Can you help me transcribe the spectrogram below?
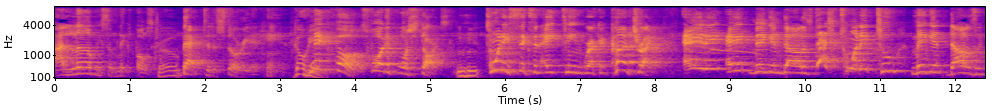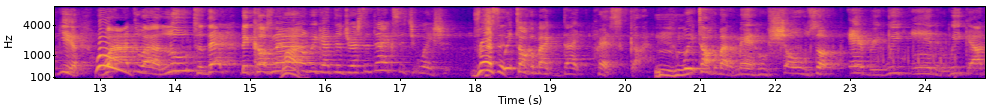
I love me some Nick Foles. True. Back to the story at hand. Go ahead. Nick Foles, 44 starts, mm-hmm. 26 and 18 record contract. $88 million. That's $22 million a year. Why do I allude to that? Because now Why? we got to address the Dak situation. Dress it. We talk about Dak Prescott. Mm-hmm. We talk about a man who shows up every week in and week out,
